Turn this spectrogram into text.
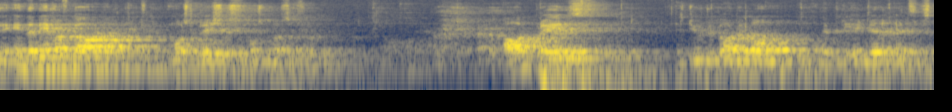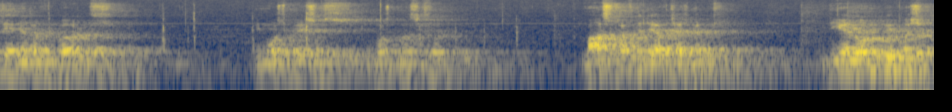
the, in the name of God, most gracious, most merciful. All praise is due to God alone, the creator and sustainer of the worlds, the most gracious, most merciful, master of the day of judgment. The alone we worship,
